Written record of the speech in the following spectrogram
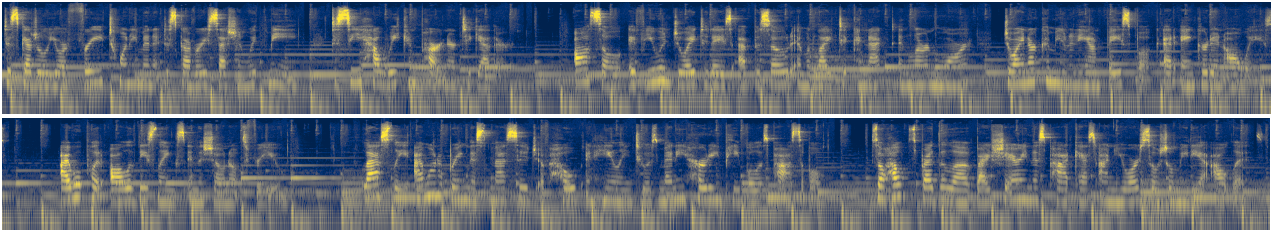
to schedule your free 20 minute discovery session with me to see how we can partner together. Also, if you enjoyed today's episode and would like to connect and learn more, join our community on Facebook at Anchored in Always. I will put all of these links in the show notes for you. Lastly, I want to bring this message of hope and healing to as many hurting people as possible. So help spread the love by sharing this podcast on your social media outlets.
